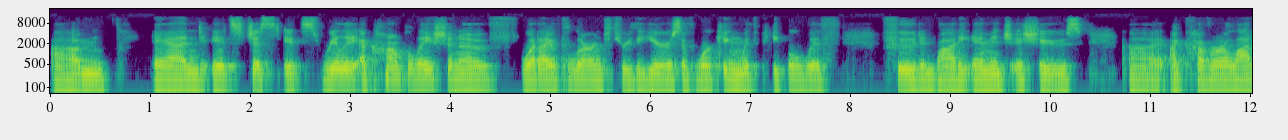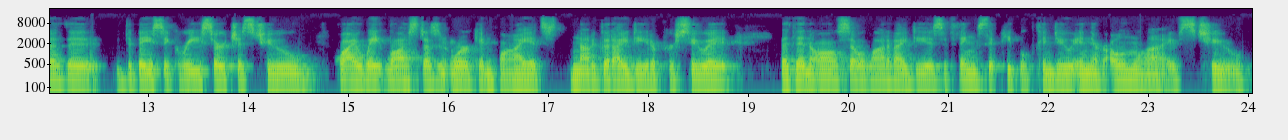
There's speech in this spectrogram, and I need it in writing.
Um, and it's just, it's really a compilation of what I've learned through the years of working with people with food and body image issues. Uh, I cover a lot of the, the basic research as to why weight loss doesn't work and why it's not a good idea to pursue it but then also a lot of ideas of things that people can do in their own lives to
